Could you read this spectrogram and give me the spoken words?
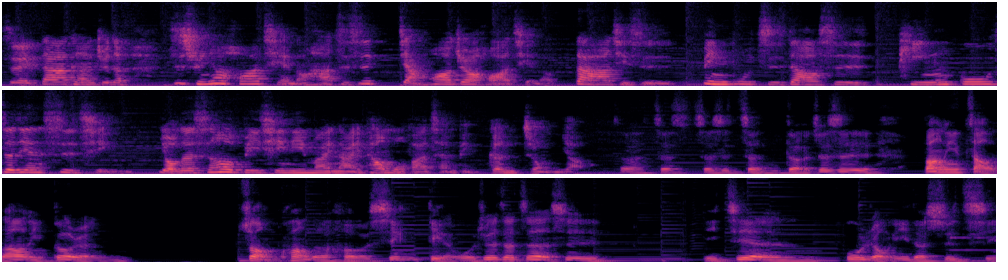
所以大家可能觉得咨询要花钱哦，哈，只是讲话就要花钱哦。大家其实并不知道是评估这件事情，有的时候比起你买哪一套魔法产品更重要。这这这是真的，就是帮你找到你个人状况的核心点。我觉得这真的是一件不容易的事情。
